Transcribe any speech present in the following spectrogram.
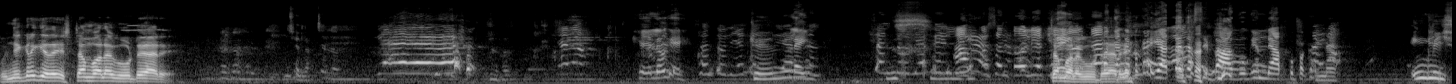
കുഞ്ഞിക്കിളിക്ക് ഇത് ഇഷ്ടം പോലെ കൂട്ടുകാര് खेलोगे खेल आपको संतोलिया ഇഷ്ടം പോലെ കൂട്ടുകാര് आता जैसे भागोगे हमने आपको पकड़ना है English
